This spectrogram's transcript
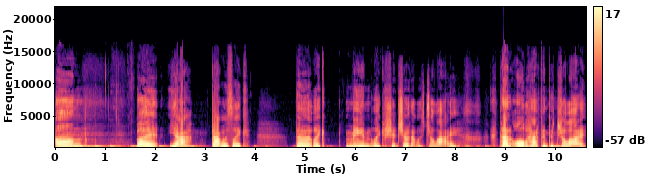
Um but yeah, that was like the like main like shit show that was July. that all happened in July.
